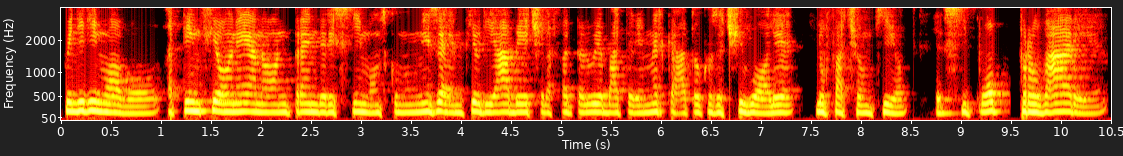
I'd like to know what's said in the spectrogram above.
Quindi di nuovo attenzione a non prendere Simmons come un esempio di ah beh ce l'ha fatta lui a battere il mercato, cosa ci vuole, lo faccio anch'io. Si può provare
